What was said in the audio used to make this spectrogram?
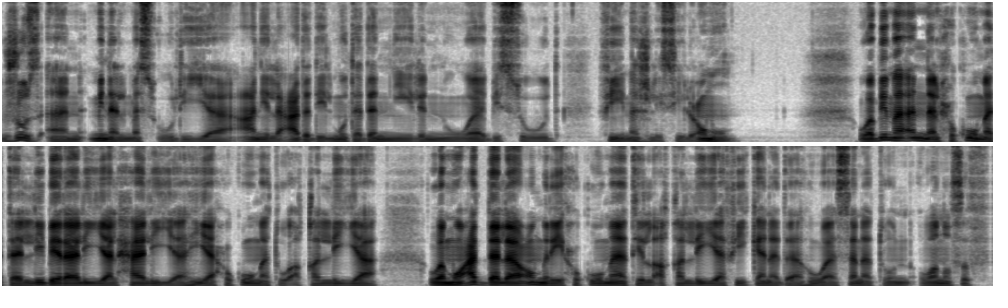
جزءا من المسؤولية عن العدد المتدني للنواب السود في مجلس العموم. وبما أن الحكومة الليبرالية الحالية هي حكومة أقلية ومعدل عمر حكومات الأقلية في كندا هو سنة ونصف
